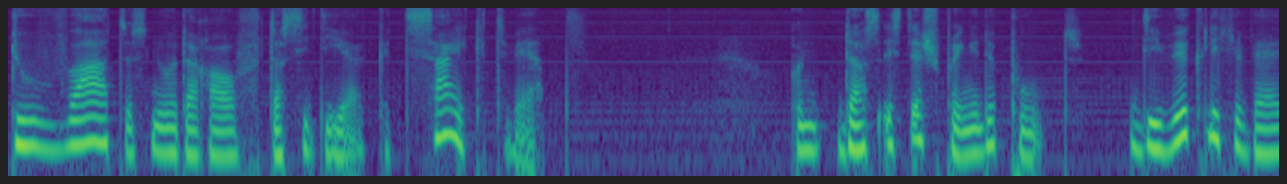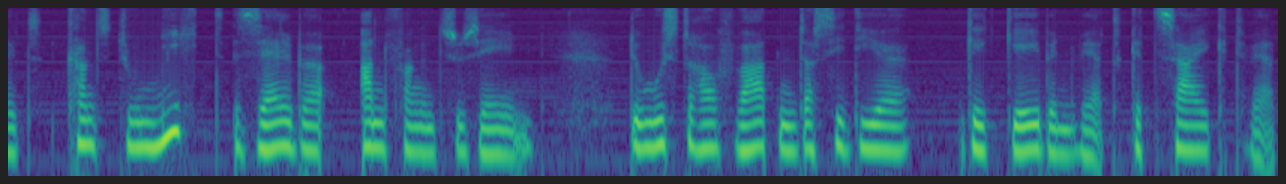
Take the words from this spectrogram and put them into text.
Du wartest nur darauf, dass sie dir gezeigt wird. Und das ist der springende Punkt. Die wirkliche Welt kannst du nicht selber anfangen zu sehen. Du musst darauf warten, dass sie dir gegeben wird, gezeigt wird.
